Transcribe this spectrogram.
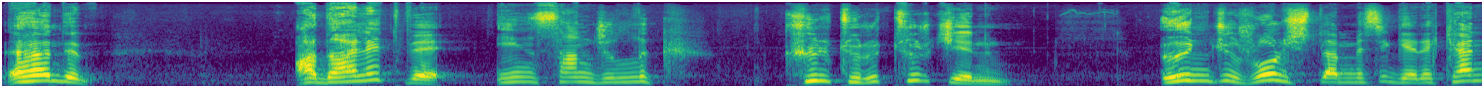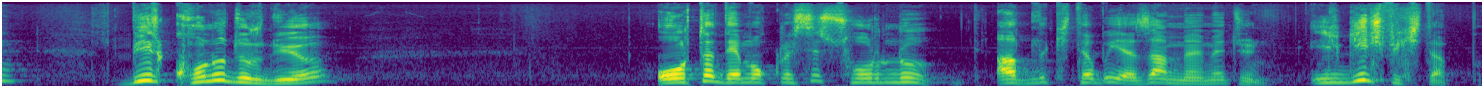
Efendim adalet ve insancılık kültürü Türkiye'nin öncü rol üstlenmesi gereken bir konudur diyor. Orta Demokrasi Sorunu adlı kitabı yazan Mehmet Ün. İlginç bir kitap bu.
